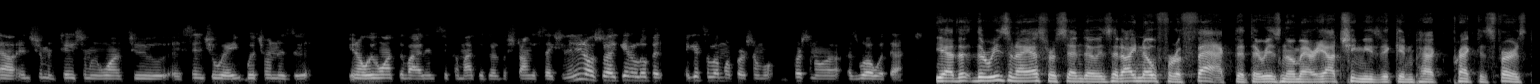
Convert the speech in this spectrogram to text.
uh, instrumentation we want to accentuate which one is you know we want the violins to come out because they're the strongest section. And you know so i get a little bit it gets a little more personal personal as well with that. Yeah the, the reason i asked rosendo is that i know for a fact that there is no mariachi music in practice first.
